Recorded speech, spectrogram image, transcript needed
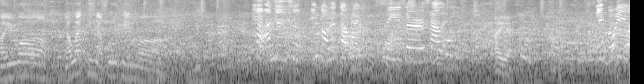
係喎，有 red 添，有 blue 添喎。係啊，你唔好以為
